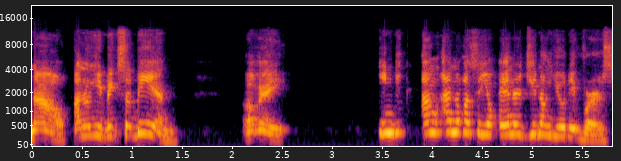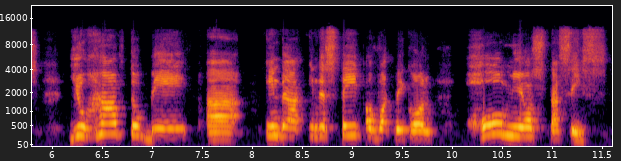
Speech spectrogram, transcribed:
Now, anong ibig sabihin? Okay. Hindi, ang ano kasi yung energy ng universe, you have to be uh, in the in the state of what we call homeostasis.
